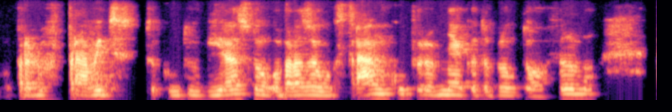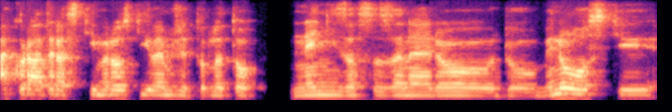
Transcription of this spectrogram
opravdu vpravit takovou tu výraznou obrazovou stránku, podobně jako to bylo u toho filmu, akorát teda s tím rozdílem, že tohle to není zasazené do, do minulosti,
